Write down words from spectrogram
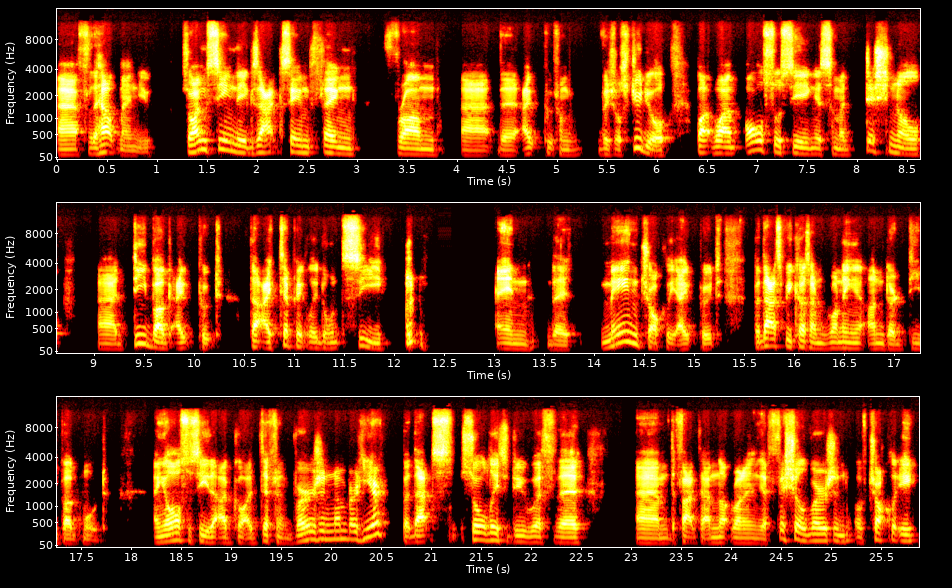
uh, for the help menu. So I'm seeing the exact same thing from uh, the output from Visual Studio, but what I'm also seeing is some additional uh, debug output that I typically don't see in the main Chocolatey output, but that's because I'm running it under debug mode. And you'll also see that I've got a different version number here, but that's solely to do with the um, the fact that I'm not running the official version of Chocolatey.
